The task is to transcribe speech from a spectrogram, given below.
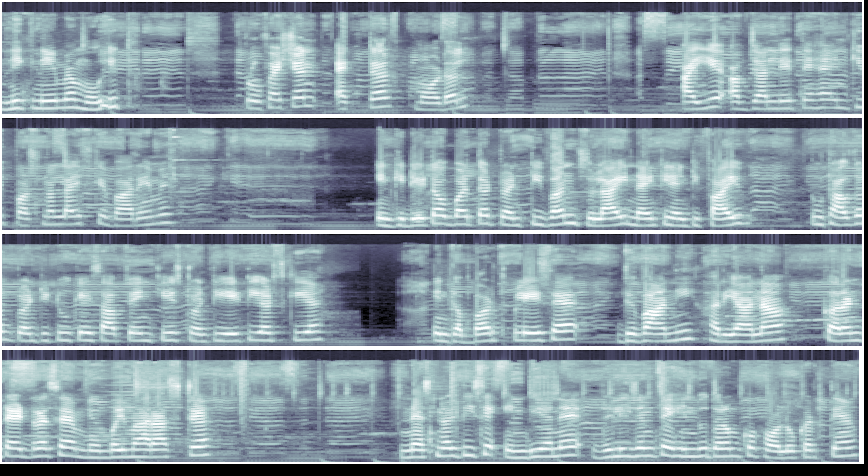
निक नेम है मोहित। प्रोफेशन, एक्टर, मॉडल। आइए अब जान लेते हैं इनकी पर्सनल लाइफ के बारे में। इनकी डेट ऑफ़ बर्थ है twenty one July nineteen ninety five. Two thousand twenty two के हिसाब से इनकी एज ट्वेंटी एट ईयर्स की है। इनका बर्थ प्लेस है भिवानी, हरियाणा। करंट एड्रेस है मुंबई, महाराष्ट्र। नेशनलिटी से इंडियन है। रिलीजन से हिंदू धर्म को फॉलो करते हैं।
